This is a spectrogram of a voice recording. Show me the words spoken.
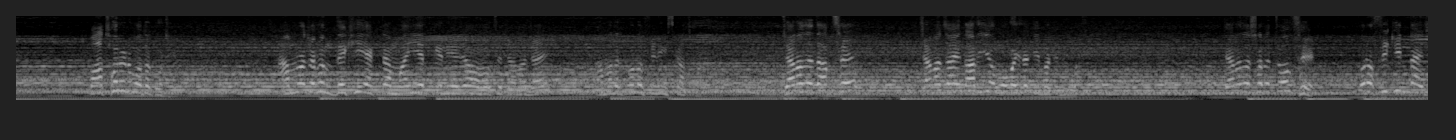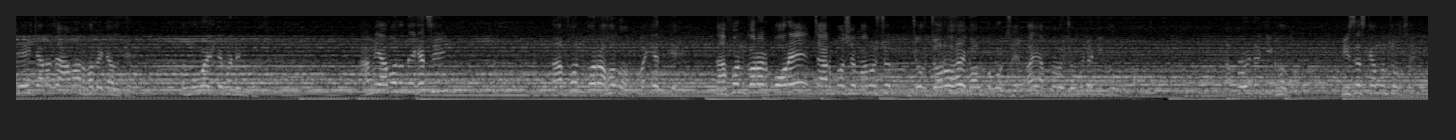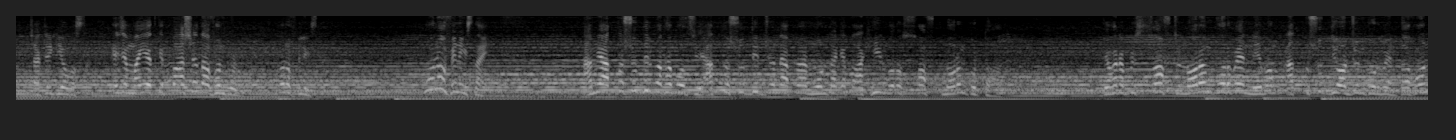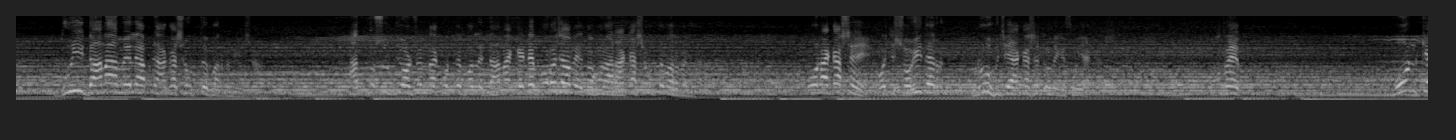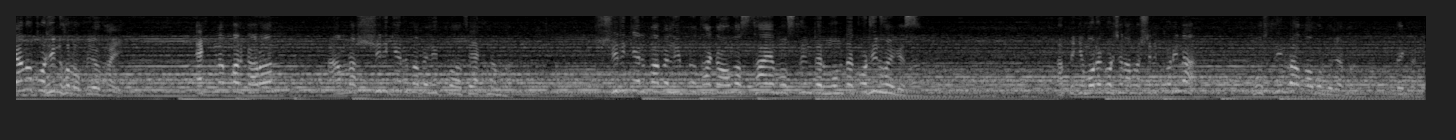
পাথরের মতো কঠিন। আমরা যখন দেখি একটা মাইয়েতকে নিয়ে যাওয়া হচ্ছে জানা যায় আমাদের কোনো ফিলিংস কাজ করে। জানাজা যাচ্ছে জানা যায় দাঁড়িয়েও মোবাইলটা টিপাটি করছে। জানাজার সাথে চলছে, কোনো ফিকির নাই যে এই জানাজা আমার হবে কালকে। তো মোবাইল টেপাটি করছে। আমি এমনও দেখেছি। দাফন করা হলো মাইয়াতকে। দাফন করার পরে চারপাশে মানুষজন জড়ো হয়ে গল্প করছে। ভাই, আপনার ওই জমিটা কি খবর? আপনার ওইটা কি খবর? বিজনেস কেমন চলছে? চাকরি কি অবস্থা? এই যে মাইয়াতকে পাশে দাফন করব। কোনো ফিলিংস নাই। কোনো ফিলিংস নাই। আমি আত্মশুদ্ধির কথা বলছি। আত্মশুদ্ধির জন্য আপনার মনটাকে পাখির মতো সফট নরম করতে হবে। যখন আপনি সফট নরম করবেন এবং আত্মশুদ্ধি অর্জন করবেন, তখন দুই ডানা মেলে আপনি আকাশে উঠতে পারবেন, ইনশাআল্লাহ। আত্মশুদ্ধি অর্জন না করতে পারলে ডানা কেটে পড়ে যাবে, তখন আর আকাশে উঠতে পারবেন না। কোন আকাশে? ওই যে শহীদের রূহ যে আকাশে চলে গেছে, ওই আকাশ। অতএব মন কেন কঠিন হলো, প্রিয় ভাই? এক নম্বর কারণ, আমরা শিরকের ভাবে লিপ্ত আছি, এক নম্বর। শিরকের ভাবে লিপ্ত থাকা অবস্থায় মুসলিমদের মনটা কঠিন হয়ে গেছে। আপনি কি মনে করছেন আমরা শিরিক করি না? মুসলিমরাও কবর পূজা করে দেখবেন।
